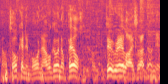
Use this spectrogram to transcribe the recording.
Can't talk anymore now, we're going uphill. You do realise that, don't you?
